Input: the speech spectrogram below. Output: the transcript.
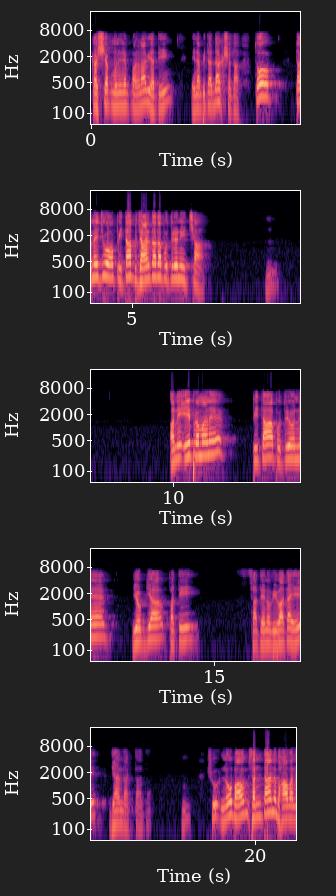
કશ્યપ મુનિને પરણાવી હતી. એના પિતા દક્ષ હતા. તો તમે જુઓ, પિતા જાણતા હતા પુત્રીઓની ઈચ્છા. અને એ પ્રમાણે પિતા પુત્રીઓને યોગ્ય પતિ સાથેનો વિવાહ થાય એ ધ્યાન રાખતા હતા. નો ભાવ, સંતાન ભાવન.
